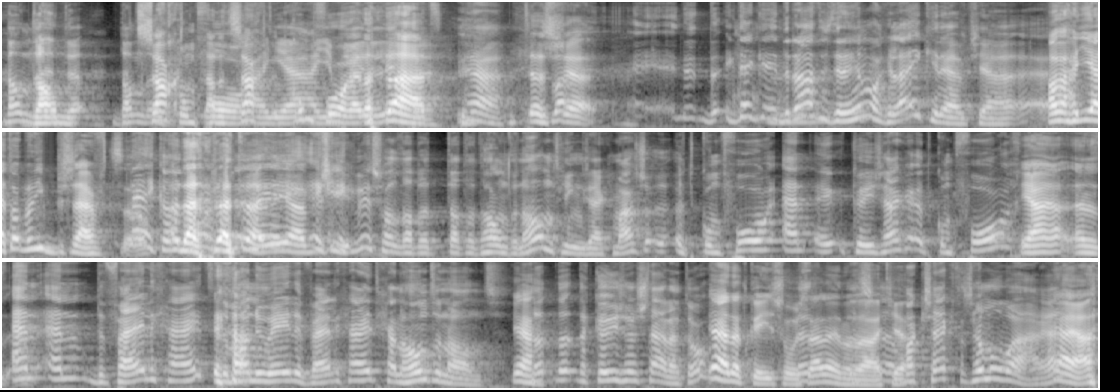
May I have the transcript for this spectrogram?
dan, dan de, de, dan het het zacht- comfort dat het zacht aan je, bruine inderdaad. Ja. Dus Maar- ja. Eh, Ik denk inderdaad dat je er helemaal gelijk in hebt, ja. Oh, jij had dat nog niet beseft. Nee, ik, had het nooit- dat- nee, ja, ik, wist wel dat het, dat het hand in hand ging, zeg maar. Zo, Het comfort en, eh, kun je zeggen, het comfort Ja, en, het- en, en de veiligheid, de manuele veiligheid, gaan hand in hand. Ja. Dat, dat, dat kun je zo stellen, toch? ja, dat kun je zo stellen dat is, inderdaad. eh, Ja, Wat ik zeg, dat is helemaal waar, hè? ja, ja.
